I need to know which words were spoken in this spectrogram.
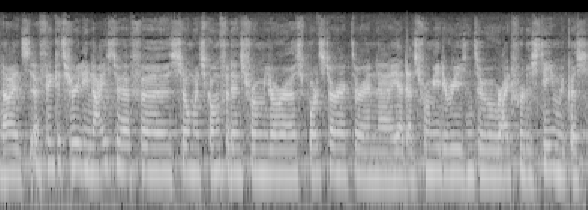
no, it's, I think it's really nice to have uh, so much confidence from your uh, sports director, and uh, yeah, that's for me the reason to ride for this team because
